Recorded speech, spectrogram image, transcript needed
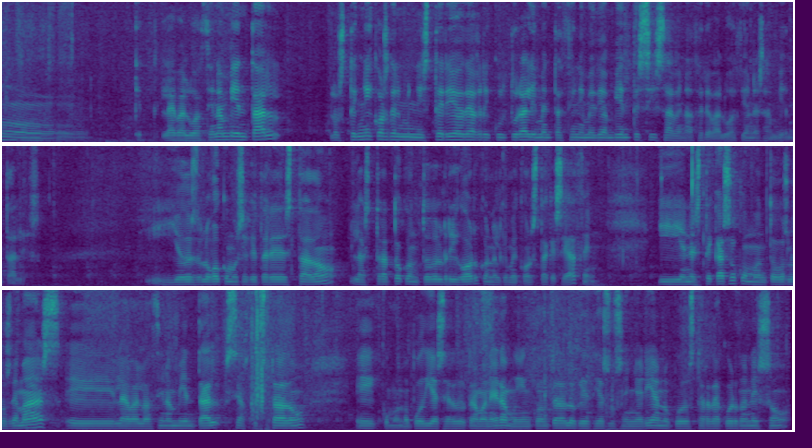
mm, que la evaluación ambiental los técnicos del Ministerio de Agricultura, Alimentación y Medio Ambiente sí saben hacer evaluaciones ambientales. Y yo, desde luego, como secretaria de Estado, las trato con todo el rigor con el que me consta que se hacen. Y en este caso, como en todos los demás, eh, la evaluación ambiental se ha ajustado, eh, como no podía ser de otra manera, muy en contra de lo que decía su señoría, no puedo estar de acuerdo en eso,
